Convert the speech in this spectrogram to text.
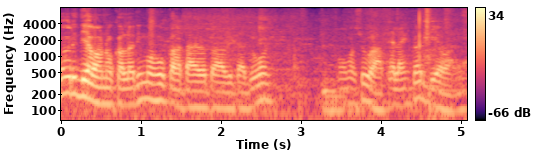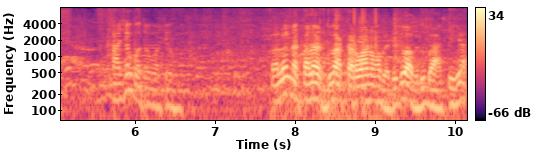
કરી દેવાનો કલર એમાં હું કાટ આવ્યો તો આવી રીતે જુઓ ને. શું હાથે લાઈન કરી દેવાનું. ખાશો બધો બધો. કલર ને કલર જો આ કરવાનો હવે બધું જો આ બધું બાકી છે.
